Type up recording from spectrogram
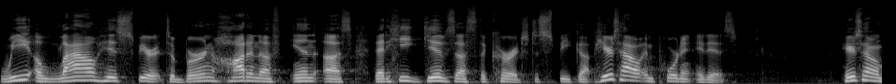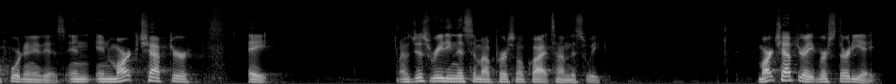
we allow His Spirit to burn hot enough in us that He gives us the courage to speak up. Here's how important it is Here's how important it is. In, in Mark chapter 8, I was just reading this in my personal quiet time this week. Mark chapter 8, verse 38.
